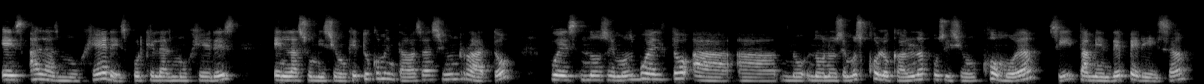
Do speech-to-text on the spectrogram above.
es a las mujeres, porque las mujeres en la sumisión que tú comentabas hace un rato, pues nos hemos vuelto a, no, nos hemos colocado en una posición cómoda, ¿sí? También de pereza,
